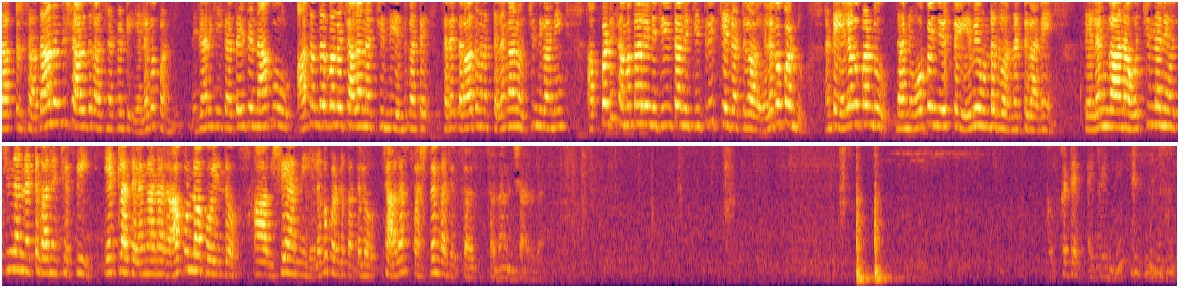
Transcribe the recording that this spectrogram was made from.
డాక్టర్ సదానంద శారద రాసినటువంటి ఎలగపండు నిజానికి ఈ కథ అయితే నాకు ఆ సందర్భంలో చాలా నచ్చింది. ఎందుకంటే సరే తర్వాత మనకు తెలంగాణ వచ్చింది కానీ అప్పటి సమకాలీన జీవితాన్ని చిత్రించేటట్టుగా ఎలగపండు అంటే ఎలగపండు దాన్ని ఓపెన్ చేస్తే ఏమీ ఉండదు అన్నట్టుగానే తెలంగాణ వచ్చిందని వచ్చింది అన్నట్టుగానే చెప్పి ఎట్లా తెలంగాణ రాకుండా పోయిందో ఆ విషయాన్ని ఎలగపండు కథలో చాలా స్పష్టంగా చెప్తారు సదానంద శారద. ఒక్కటే అయిపోయింది.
